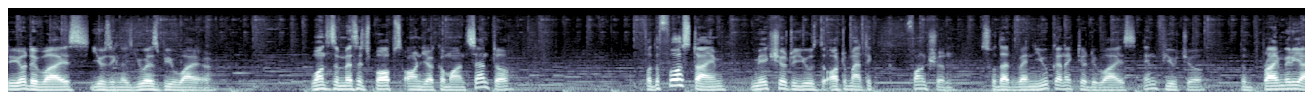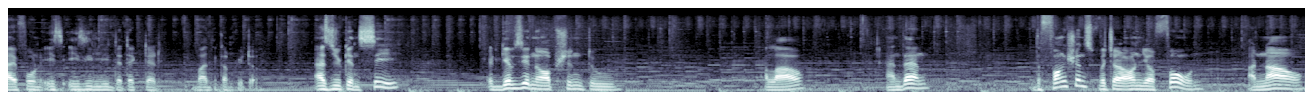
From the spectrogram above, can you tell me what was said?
to your device using a USB wire. Once the message pops on your command center, for the first time, make sure to use the automatic function so that when you connect your device in future, the primary iPhone is easily detected by the computer. As you can see, it gives you an option to allow and then the functions which are on your phone are now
